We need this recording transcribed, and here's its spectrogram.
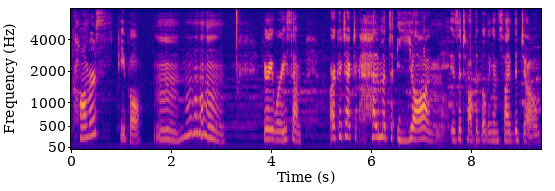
commerce people. Mm. Very worrisome. Architect Helmut Jahn is atop the building inside the dome,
